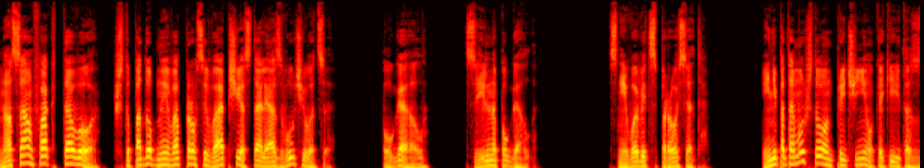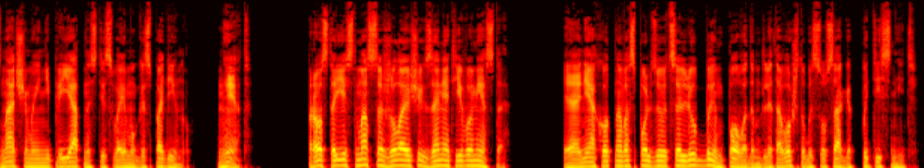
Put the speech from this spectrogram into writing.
Но сам факт того, что подобные вопросы вообще стали озвучиваться, пугал, сильно пугал. С него ведь спросят. И не потому, что он причинил какие-то значимые неприятности своему господину. Нет. Просто есть масса желающих занять его место и они охотно воспользуются любым поводом для того, чтобы Сусага потеснить.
